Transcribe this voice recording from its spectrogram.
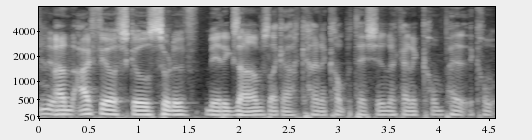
Yeah. And I feel schools sort of made exams like a kind of competition, a kind of compet- com-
